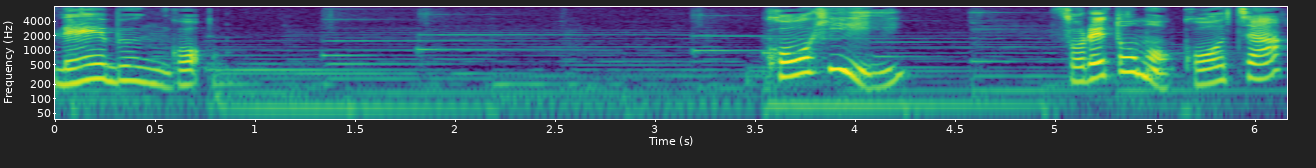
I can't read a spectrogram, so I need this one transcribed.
例文5コーヒー？それとも紅茶？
